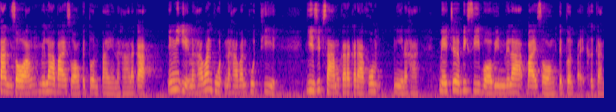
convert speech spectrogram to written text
สั่นสองเวลาบ่ายสองเป็นต้นไปนะคะ แล้วก็ ยังมีอีกนะคะ วันพุธนะคะ วันพุธที่ 23 กรกฎาคมนี้นะคะเมเจอร์บิ๊กซีบอวินเวลาบ่ายสองเป็นต้นไปคือกัน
